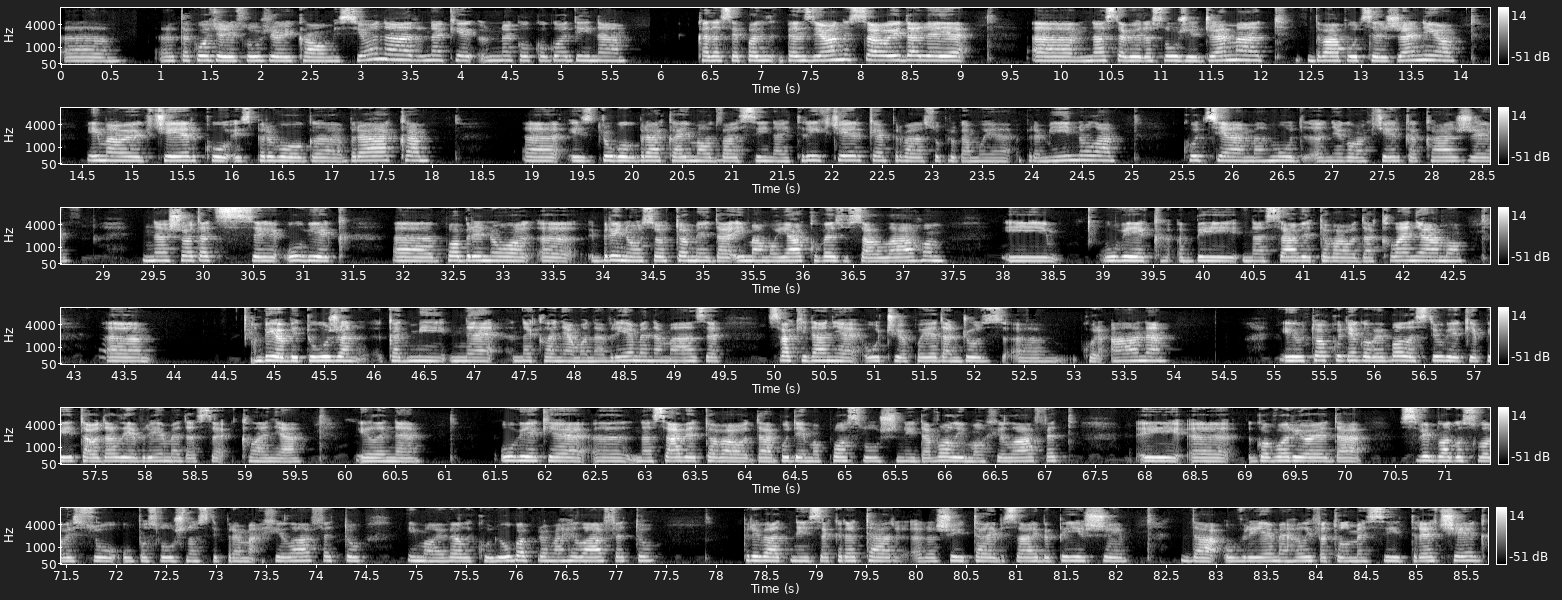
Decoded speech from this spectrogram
Eh, također je služio i kao misionar nekoliko godina. Kada se penzionisao i dalje je nastavio da služi džemat. Dva put se ženio. Imao je kćerku iz prvog eh, braka. E, iz drugog braka imao dva sina i tri kćerke. Prva supruga mu je preminula. Kucija Mahmud, e, njegova kćerka, kaže naš otac se uvijek e, pobrinuo, brinuo se o tome da imamo jaku vezu sa Allahom i uvijek bi nas savjetovao da klanjamo bio bi tužan kad mi ne, ne klanjamo na vrijeme namaze. Svaki dan je učio po jedan džuz um, Kur'ana i u toku njegove bolesti uvijek je pitao da li je vrijeme da se klanja ili ne. Uvijek je uh, nasavjetovao da budemo poslušni, da volimo hilafet i uh, govorio je da svi blagoslovi su u poslušnosti prema hilafetu, imao je veliku ljubav prema hilafetu. Privatni sekretar Rashid Taib piše da u vrijeme Halifatul Mesih III.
